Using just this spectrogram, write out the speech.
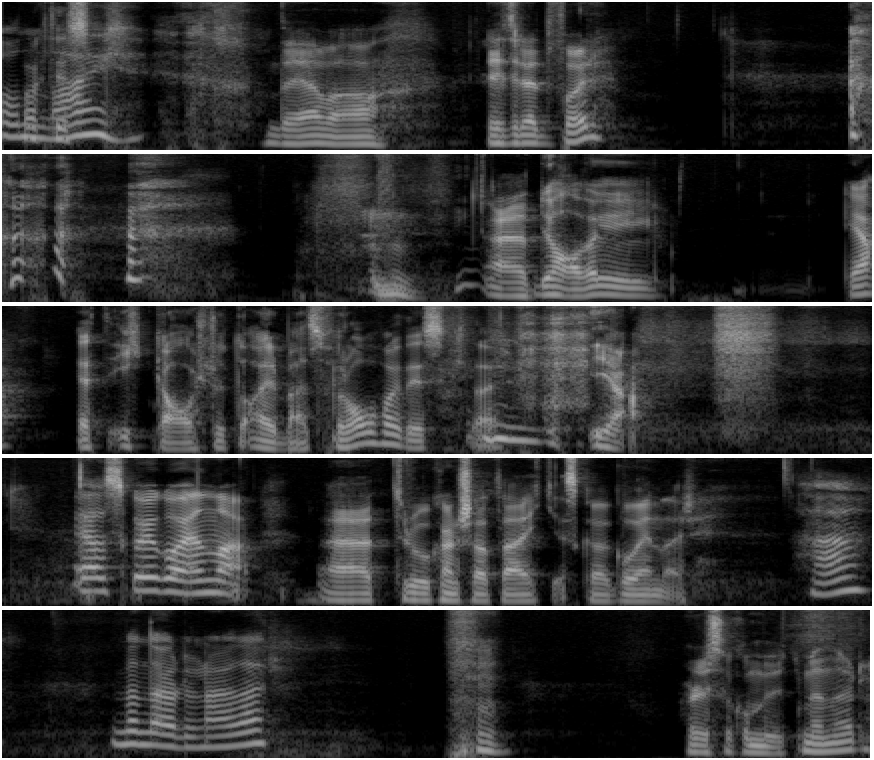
Å Faktisk. nei. Det jeg var litt redd for. Eh, Du har vel ja, et ikke avsluttet arbeidsforhold, faktisk. Der. ja. Ja, skal vi gå inn, da? Jeg tror kanskje at jeg ikke skal gå inn der. Hæ? Men ølen er jo der. Har du lyst til å komme ut med en øl?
